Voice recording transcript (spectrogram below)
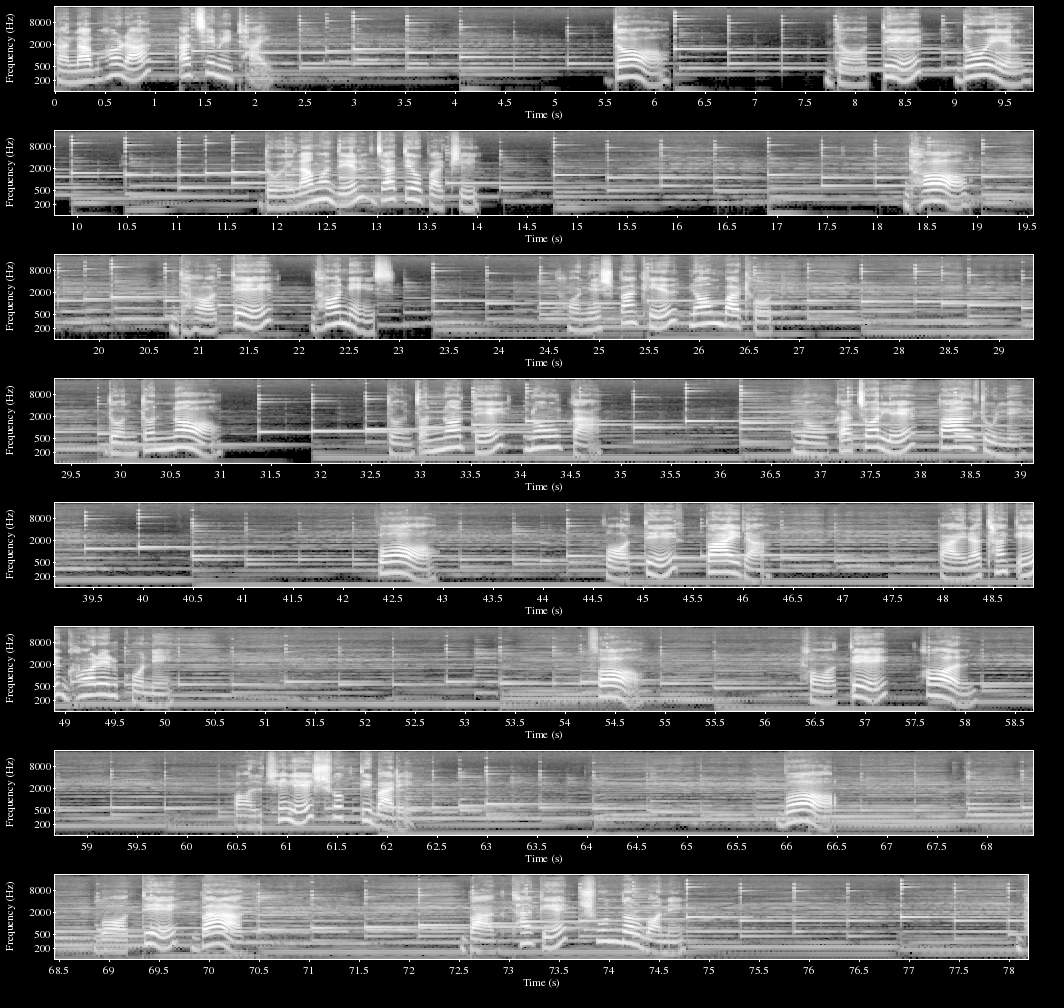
থালা ভরা আছে মিঠাই। দ। দতে দোয়েল। দোয়েল আমাদের জাতীয় পাখি। ধ। ধতে ধনেশ। ধনেশ পাখির লম্বা ঠোঁট। দন্তন্য দন্তন্যতে নৌকা। নৌকা চলে পাল তুলে। প। পতে পায়রা। পায়রা থাকে ঘরের কোণে। ফ। ফতে ফল। ফল খেলে শক্তি বাড়ে। ব। বতে বাঘ। বাঘ থাকে সুন্দরবনে। ভ।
